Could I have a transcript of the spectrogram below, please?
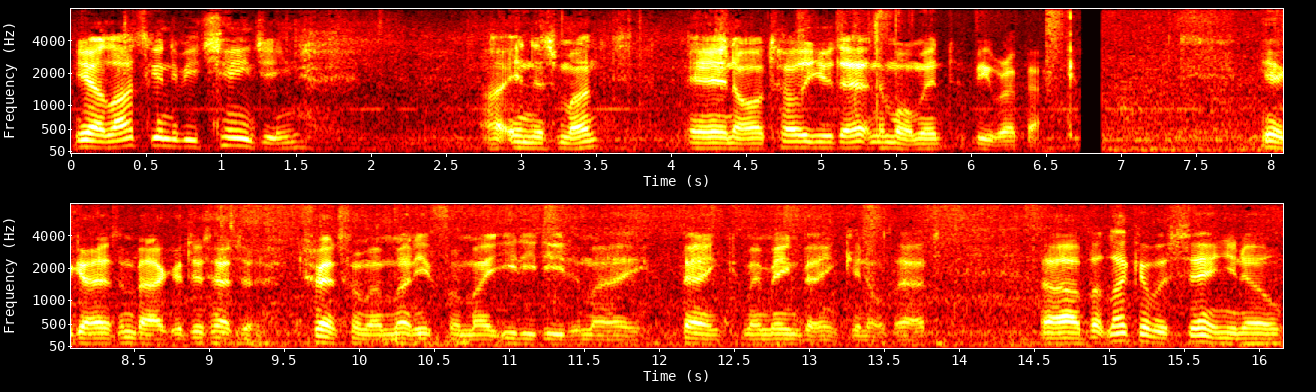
yeah, a lot's going to be changing uh, in this month, and I'll tell you that in a moment. Be right back. Yeah, guys, I'm back. I just had to transfer my money from my EDD to my bank, my main bank, and all that. Uh, but like I was saying, you know,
